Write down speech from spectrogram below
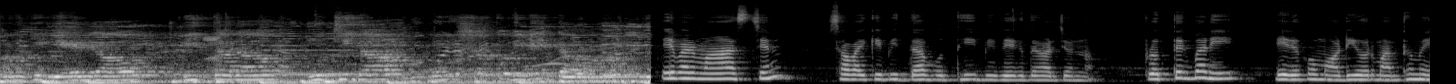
আমাকে জ্ঞান দাও বিদ্যা দাও বুদ্ধি দাও মনুষ্যত্ব বিবেক দাও এবার মা আসছেন সবাইকে বিদ্যা বুদ্ধি বিবেক দেওয়ার জন্য। প্রত্যেকবারই এরকম অডিওর মাধ্যমে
